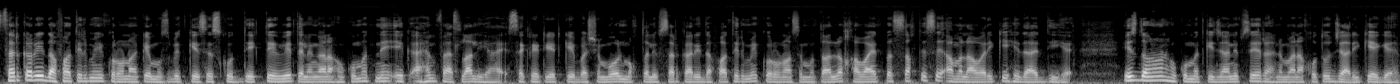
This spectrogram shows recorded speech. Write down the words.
सरकारी दफातर में कोरोना के मुस्बित केसेस को देखते हुए तेलंगाना हुकूमत ने एक अहम फैसला लिया है। सेक्रेटेट के बशमोल मुख्तलिफ़ सरकारी दफातर में कोरोना से मुतल कवायद पर सख्ती से अमलावरी की हिदायत दी है। इस दौरान हुकूमत की जानब से रहनमाना खतूत जारी किए गए।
